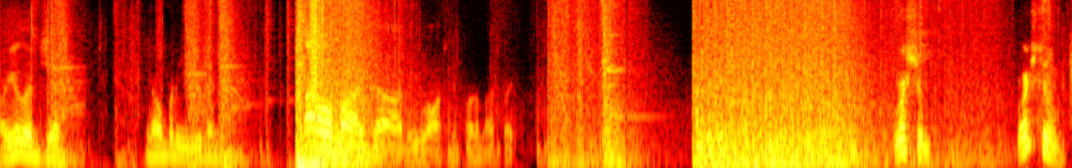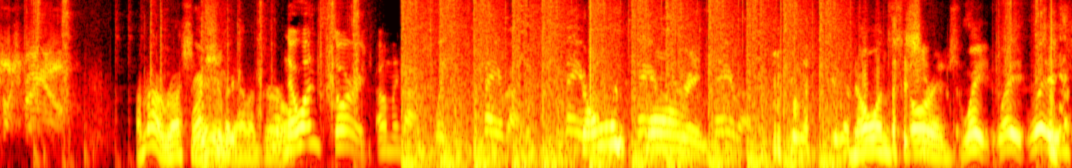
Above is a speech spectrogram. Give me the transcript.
Are you legit? Nobody even. Oh my god, he walked in front of my face. Rush him. Rush him. I'm not rushing Rush him. anybody, I'm a girl. No one's storage. Oh my gosh. Wait. Conveyor belt. Conveyor No belt. one's Conveyor belt. boring. Conveyor belt. No one's storage. Wait, wait, wait.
